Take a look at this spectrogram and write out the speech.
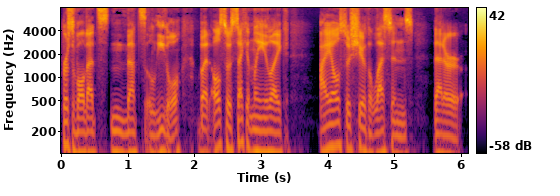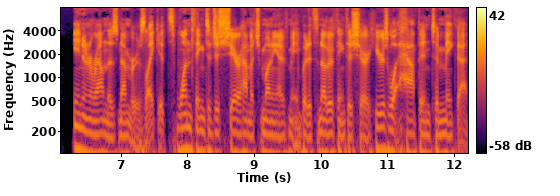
First of all, that's that's illegal. But also, secondly, like I also share the lessons that are in and around those numbers. Like it's one thing to just share how much money I've made, but it's another thing to share here's what happened to make that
